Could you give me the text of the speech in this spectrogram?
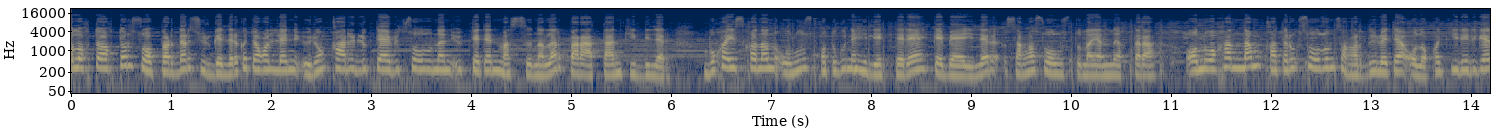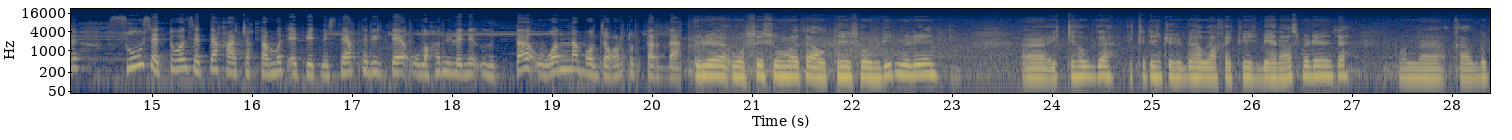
Олықтақтар соппардар сүргелер көтөғілен үрін қарырлүктәбіт солынан үктетен массыналар параттан кирдилер. Бұ қайысқанан улус қотугун әхилеттері, кәбәйілер саңа солыстын аяннықтара. Оны оған нам қатырық солын саңарды үлете олыққа кирергер, Су сәттуан сәтті қачақтамыт әпетнестәк тәрілті улахан үлені ұйтта уанна болжағыр тұттарда. Үлі осы сумматы 611 миллион, 2 жылға 2-ші хүбі жылаға 250 миллион онна қалбыт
